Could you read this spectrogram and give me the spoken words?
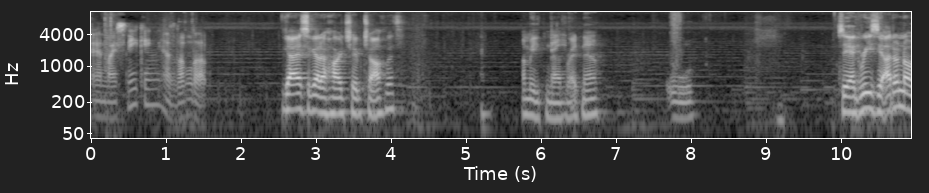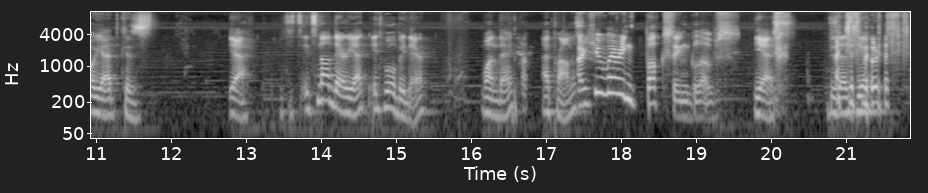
And my sneaking has leveled up. Guys, I got a heart-shaped chocolate. I'm eating that right now. Ooh. So yeah, Greasy, I don't know yet, because... Yeah, it's, it's not there yet. It will be there. One day, I promise. Are you wearing boxing gloves? Yes. Because I that's just the, noticed.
